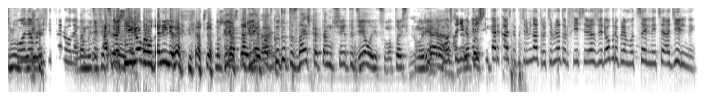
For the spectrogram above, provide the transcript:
Ну, она модифицированная. Она бы. А, то есть ей ребра удалили, да? Ну, Глеб. Глеб, да. откуда ты знаешь, как там все это делается? Ну, то есть, Ну, ну, ну реально. да. Может, у нее Я тоже- металлический каркас, как у Терминатора. У Терминаторов есть разве ребра прям вот цельные, це- отдельные?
